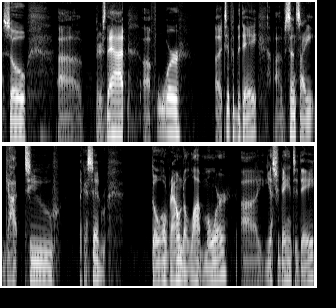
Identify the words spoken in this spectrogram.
So uh, there's that. Uh, for a tip of the day, uh, since I got to, like I said, go around a lot more uh, yesterday and today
